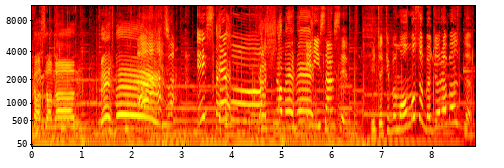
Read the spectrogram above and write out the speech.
Kazanan Mehmet. işte bu. Yaşa En Mehmet! iyi sensin. Hiç ekibim olmasa beceremezdim.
